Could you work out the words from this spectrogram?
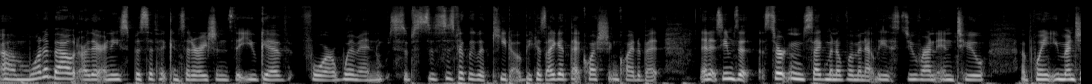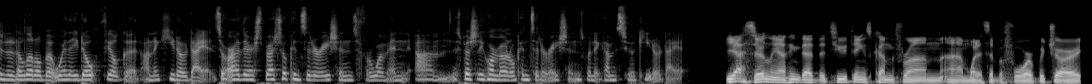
um, what about are there any specific considerations that you give for women, specifically with keto? Because I get that question quite a bit. And it seems that a certain segment of women, at least, do run into a point, you mentioned it a little bit, where they don't feel good on a keto diet. So are there special considerations for women, um, especially hormonal considerations, when it comes to a keto diet? Yeah, certainly. I think that the two things come from um, what I said before, which are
